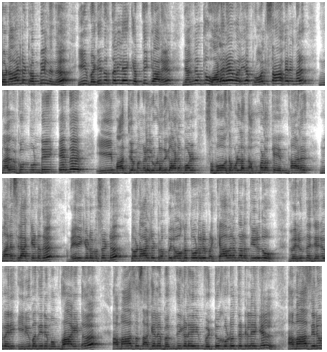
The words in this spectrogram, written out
ഡൊണാൾഡ് ട്രംപിൽ നിന്ന് ഈ വെടിനിർത്തലിലേക്ക് എത്തിക്കാൻ ഞങ്ങൾക്ക് വളരെ വലിയ പ്രോത്സാഹനങ്ങൾ നൽകുന്നുണ്ട് എന്ന് ഈ മാധ്യമങ്ങളിൽ ഉള്ളത് കാണുമ്പോൾ സുബോധമുള്ള നമ്മളൊക്കെ എന്താണ് മനസ്സിലാക്കേണ്ടത്? അമേരിക്കയുടെ പ്രസിഡന്റ് ഡൊണാൾഡ് ട്രംപ് ലോകത്തോടൊരു പ്രഖ്യാപനം നടത്തിയിരുന്നു. വരുന്ന ജനുവരി ഇരുപതിന് മുമ്പായിട്ട് ഹമാസ് സകല ബന്ദികളെയും വിട്ടുകൊടുത്തിട്ടില്ലെങ്കിൽ ഹമാസിനും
